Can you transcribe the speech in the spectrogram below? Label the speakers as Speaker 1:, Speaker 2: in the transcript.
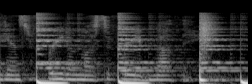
Speaker 1: against freedom must have freed nothing.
